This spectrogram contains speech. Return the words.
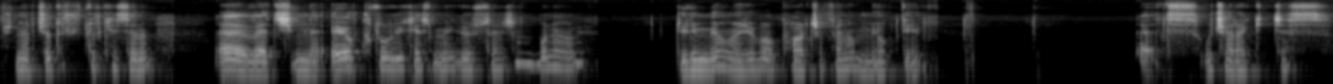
Şunları çatır çutur keselim. Evet şimdi ev kutuluyu kesmeyi göstereceğim. Bu ne abi? Dedim ya acaba parça falan mı yok değil? Evet uçarak gideceğiz.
